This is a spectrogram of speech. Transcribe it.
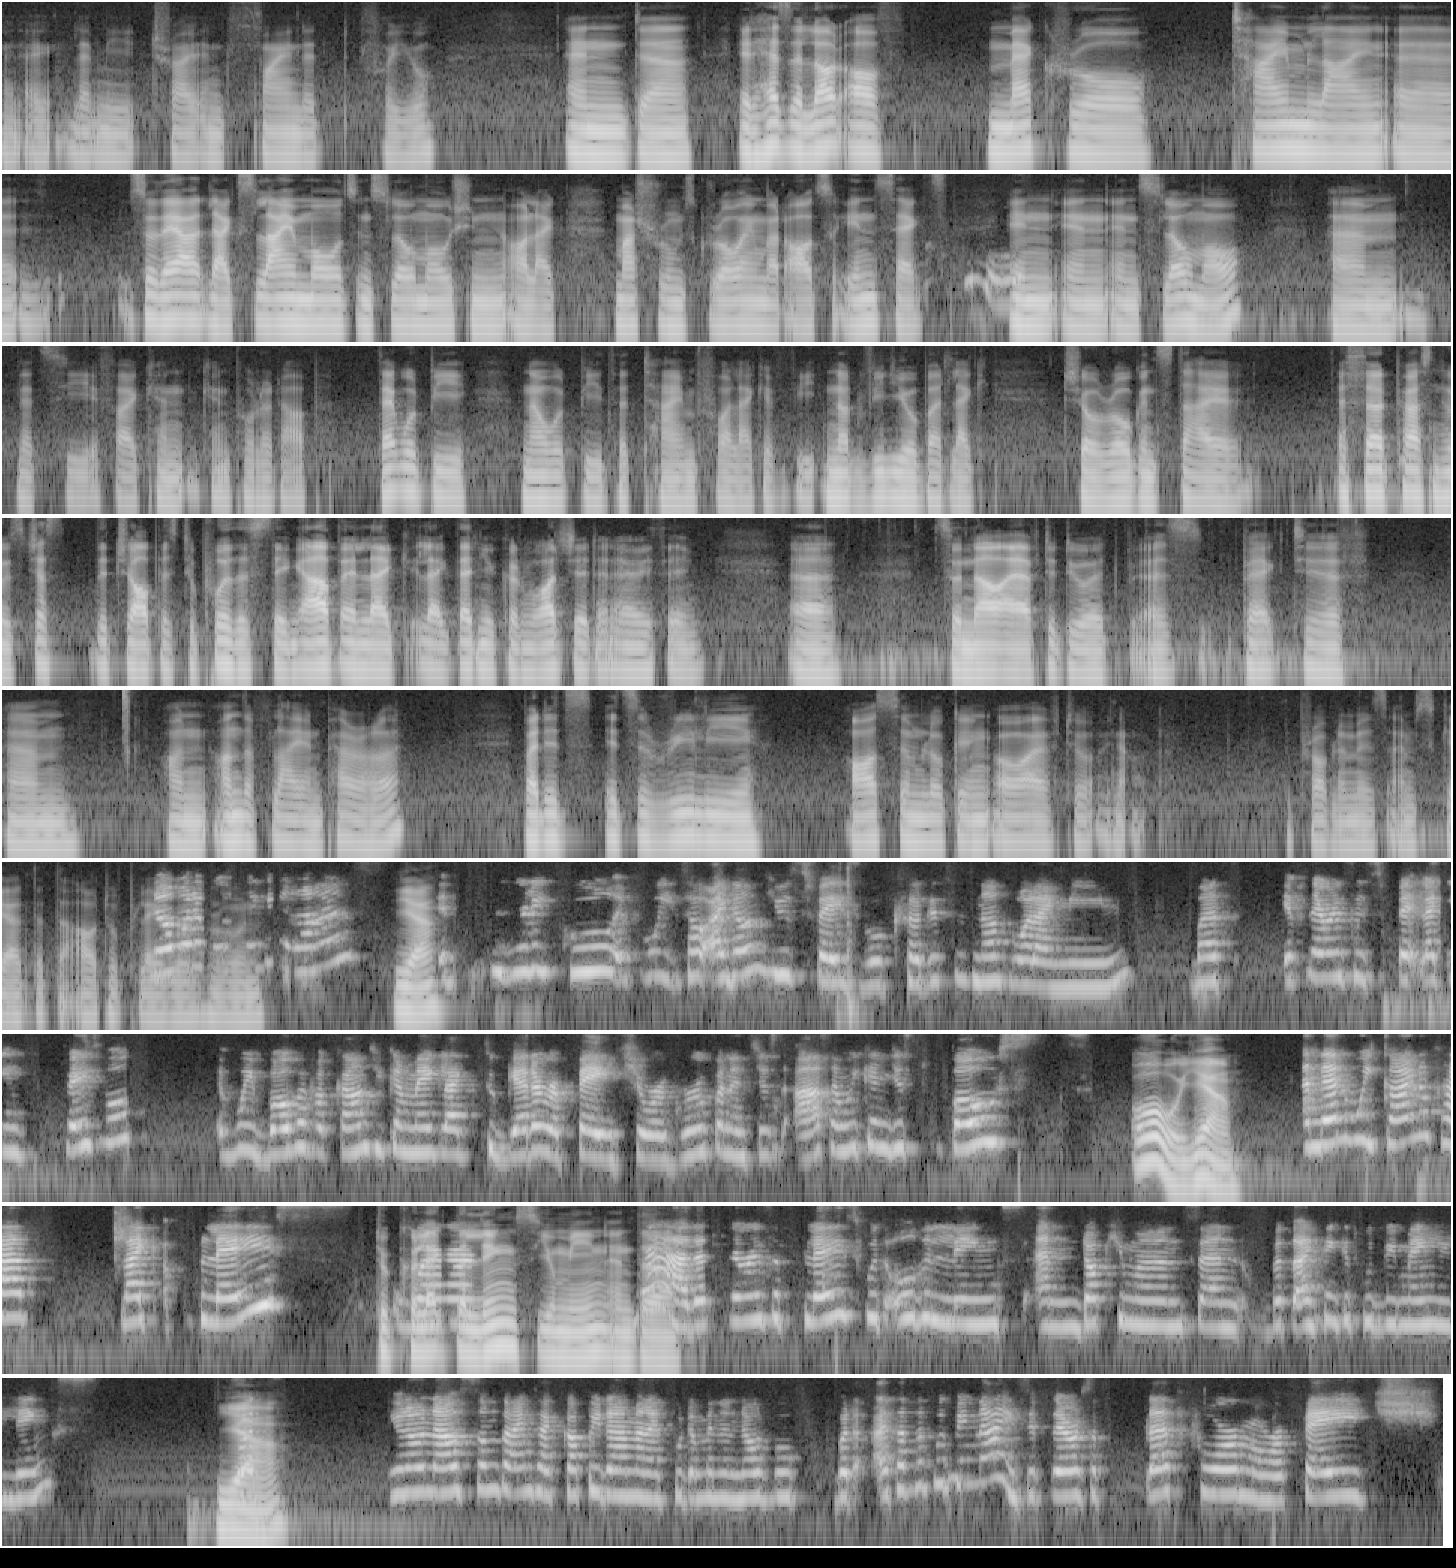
Wait, I, let me try and find it for you. And uh, it has a lot of macro timeline. Uh, so there are like slime molds in slow motion or like mushrooms growing, but also insects in in in slow mo. Um, let's see if I can can pull it up. That would be now would be the time for like a vi- not video but like Joe Rogan style, a third person who's just the job is to pull this thing up and like like then you can watch it and everything. Uh, so now I have to do it as perspective um, on on the fly in parallel. But it's it's a really awesome looking. Oh, I have to. You know, the problem is I'm scared that the autoplay will what I was ruin. thinking, Hannes? Yeah. It's really cool if we. So I don't use Facebook, so this is not what I mean. But if there is a spa- like in Facebook, if we both have accounts, you can make like together a page or a group, and it's just us, and we can just post, Oh yeah. and then we kind of have like a place. To collect the links, you mean, and the Yeah, that there is a place with all the links and documents, and but I think it would be mainly links. yeah. you know now sometimes i copy them and i put them in a notebook but i thought that would be nice if there was a platform or a page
